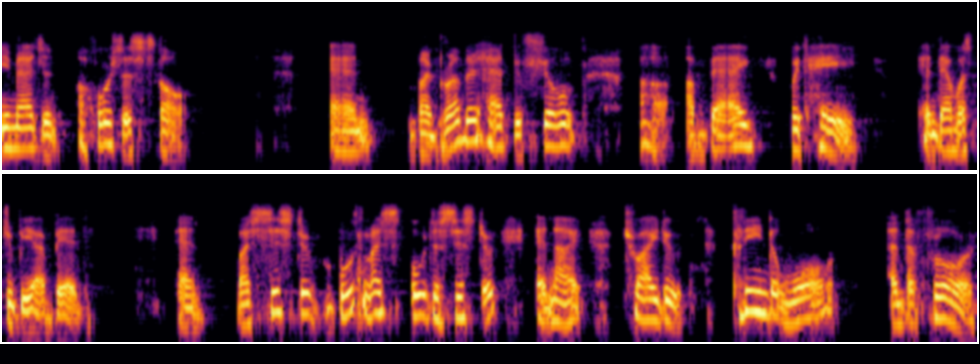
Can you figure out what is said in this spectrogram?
Imagine a horse's stall. And my brother had to fill uh, a bag with hay, and that was to be our bed. And my sister, both my older sister and I, tried to clean the wall and the floor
